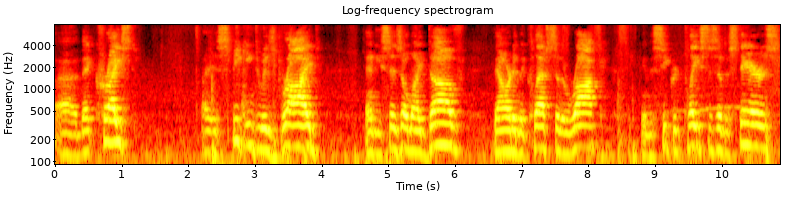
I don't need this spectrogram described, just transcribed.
uh, that Christ is speaking to his bride, and he says, O my dove, thou art in the clefts of the rock, in the secret places of the stairs.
